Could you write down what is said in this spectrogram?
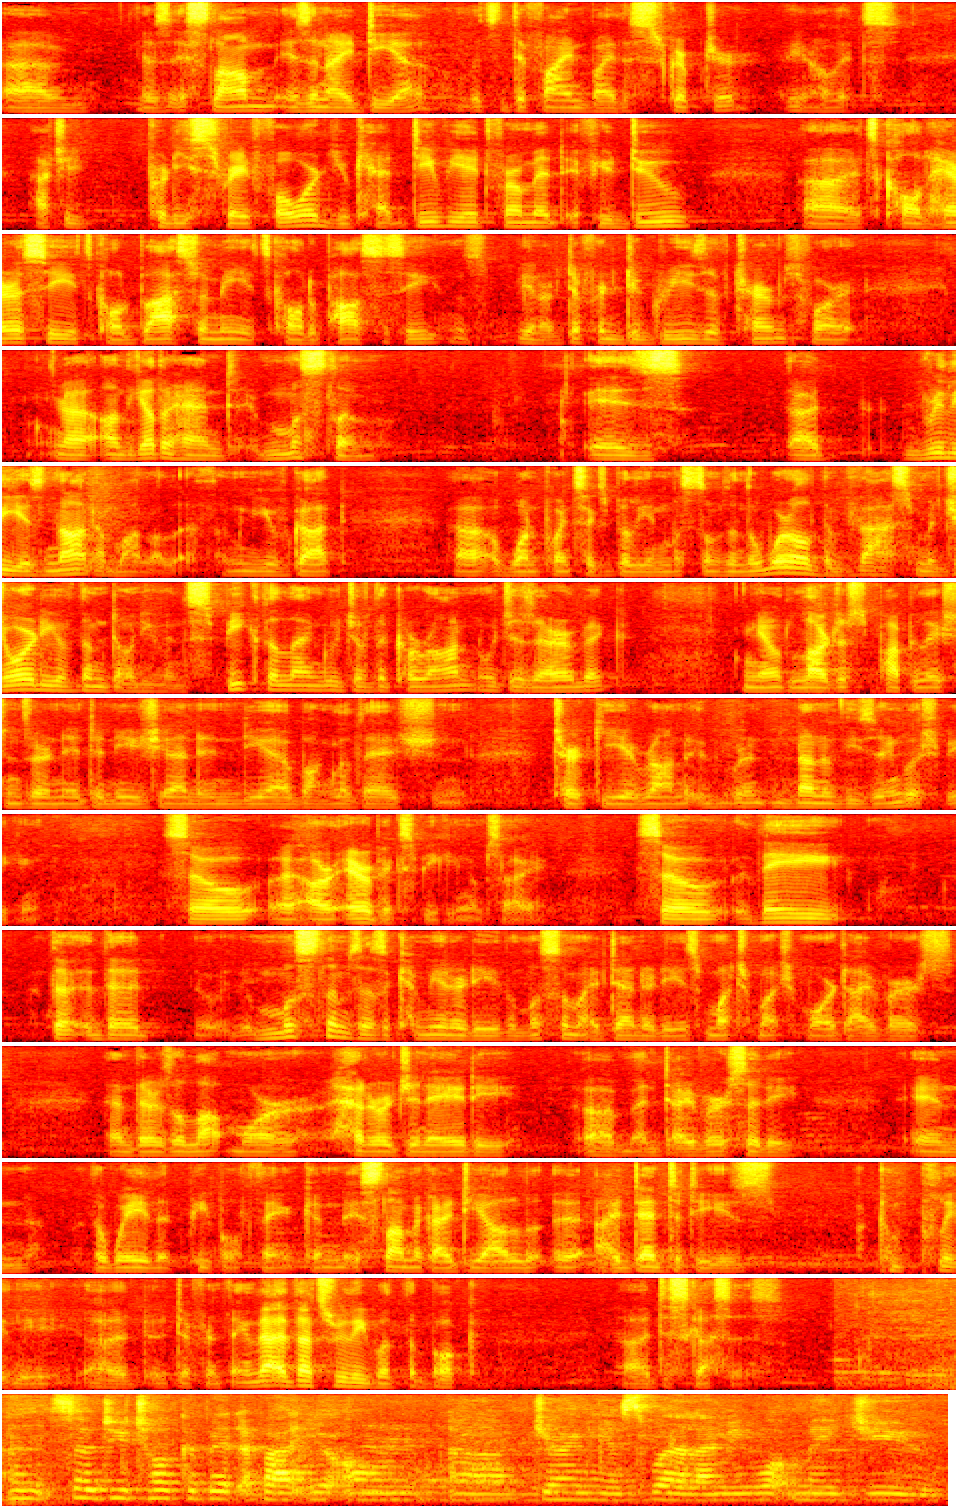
Um, Islam is an idea, it's defined by the scripture. You know, it's actually pretty straightforward. You can't deviate from it. If you do, uh, it's called heresy, it's called blasphemy, it's called apostasy. There's you know, different degrees of terms for it. Uh, on the other hand, Muslim is uh, really is not a monolith. I mean, you've got uh, 1.6 billion Muslims in the world. The vast majority of them don't even speak the language of the Quran, which is Arabic. You know, the largest populations are in Indonesia and India, Bangladesh, and Turkey, Iran. None of these are English speaking, so uh, are Arabic speaking. I'm sorry. So they, the the Muslims as a community, the Muslim identity is much much more diverse, and there's a lot more heterogeneity um, and diversity in the way that people think. And Islamic ideolo- uh, identity is a completely uh, different thing. That, that's really what the book uh, discusses. And so, do you talk a bit about your own uh, journey as well? I mean, what made you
